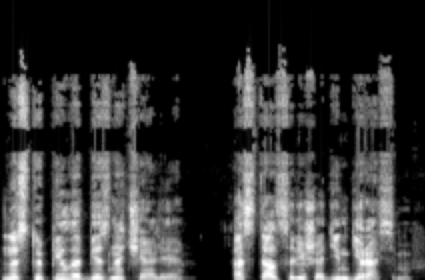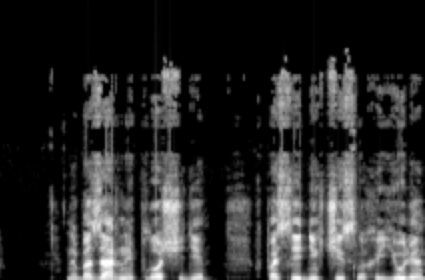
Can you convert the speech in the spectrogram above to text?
Наступило безначалие. Остался лишь один Герасимов. На базарной площади в последних числах июля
